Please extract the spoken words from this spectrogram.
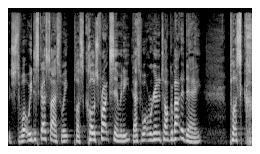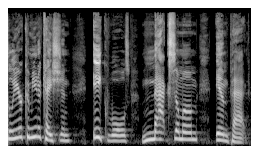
which is what we discussed last week, plus close proximity, that's what we're going to talk about today, plus clear communication equals maximum impact.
